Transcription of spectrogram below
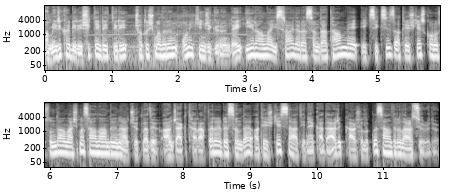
Amerika Birleşik Devletleri çatışmaların 12. gününde İran'la İsrail arasında tam ve eksiksiz ateşkes konusunda anlaşma sağlandığını açıkladı. Ancak taraflar arasında ateşkes saatine kadar karşılıklı saldırılar sürdü.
